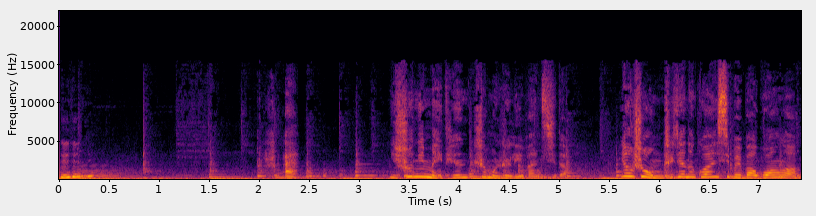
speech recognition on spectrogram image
哎，你说你每天这么日理万机的，要是我们之间的关系被曝光了，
